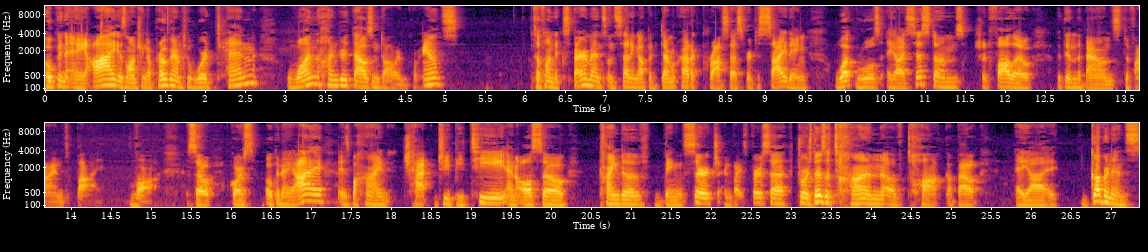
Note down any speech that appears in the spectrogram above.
OpenAI is launching a program to award 10 $100,000 grants to fund experiments on setting up a democratic process for deciding what rules AI systems should follow within the bounds defined by law. So, of course, OpenAI is behind ChatGPT and also kind of Bing search and vice versa. George, there's a ton of talk about AI governance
